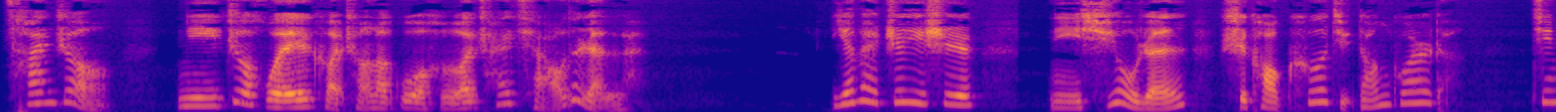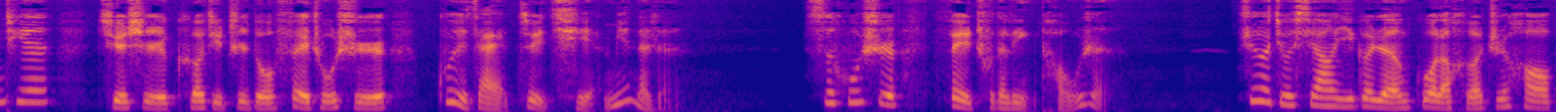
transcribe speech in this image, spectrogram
参政，你这回可成了过河拆桥的人了。”言外之意是，你徐有仁是靠科举当官的，今天却是科举制度废除时跪在最前面的人，似乎是废除的领头人。这就像一个人过了河之后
